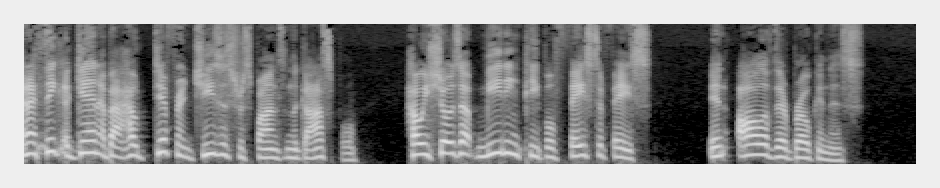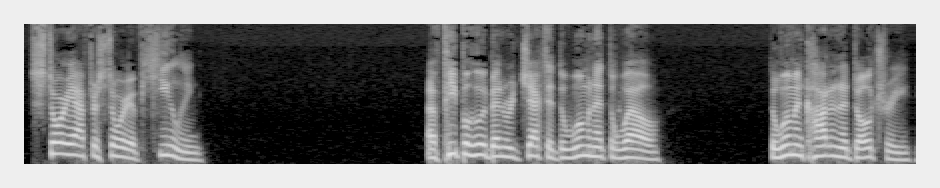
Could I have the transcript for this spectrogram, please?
And I think again about how different Jesus responds in the gospel, how he shows up meeting people face to face in all of their brokenness, story after story of healing, of people who had been rejected, the woman at the well, the woman caught in adultery,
